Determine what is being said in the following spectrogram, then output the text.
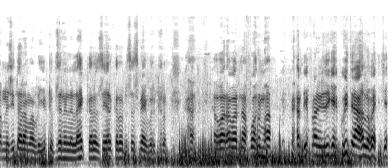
આપને સીતારામ આપણી યુટ્યુબ ચેનલને લાઇક કરો શેર કરો અને સબસ્ક્રાઈબર કરો. અવાર અવારના ફોનમાં દીપડાની જગ્યાએ કૂતરા હલવાઈ છે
